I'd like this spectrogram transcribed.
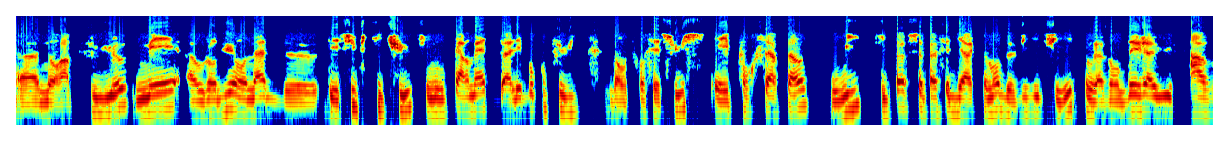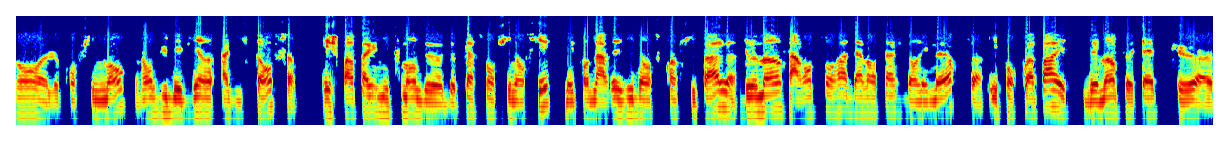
euh, n'aura plus lieu. Mais euh, aujourd'hui, on a de, des substituts qui nous permettent d'aller beaucoup plus vite dans le processus. Et pour certains, oui, qui peuvent se passer directement de visite physique. Nous l'avons déjà eu avant euh, le confinement, vendu des biens à distance. Et je parle pas uniquement de, de, placement financier, mais pour de la résidence principale. Demain, ça rentrera davantage dans les mœurs. Et pourquoi pas, et demain peut-être que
